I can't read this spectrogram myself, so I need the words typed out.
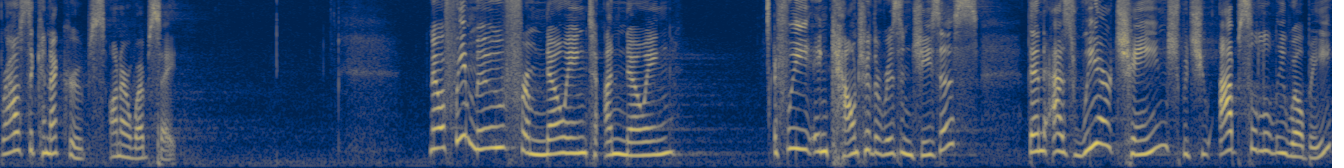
Browse the Connect groups on our website. Now, if we move from knowing to unknowing, if we encounter the risen Jesus, then as we are changed, which you absolutely will be,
